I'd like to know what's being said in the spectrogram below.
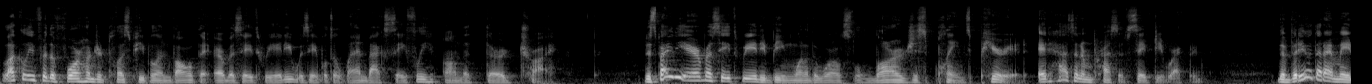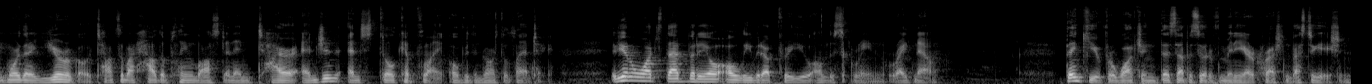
Luckily for the 400 plus people involved, the Airbus A380 was able to land back safely on the third try. Despite the Airbus A380 being one of the world's largest planes, period, it has an impressive safety record. The video that I made more than a year ago talks about how the plane lost an entire engine and still kept flying over the North Atlantic. If you want to watch that video, I'll leave it up for you on the screen right now. Thank you for watching this episode of Mini Air Crash Investigation.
